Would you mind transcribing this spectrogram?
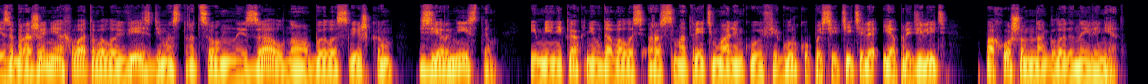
Изображение охватывало весь демонстрационный зал, но было слишком зернистым, и мне никак не удавалось рассмотреть маленькую фигурку посетителя и определить, похож он на Гледена или нет.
